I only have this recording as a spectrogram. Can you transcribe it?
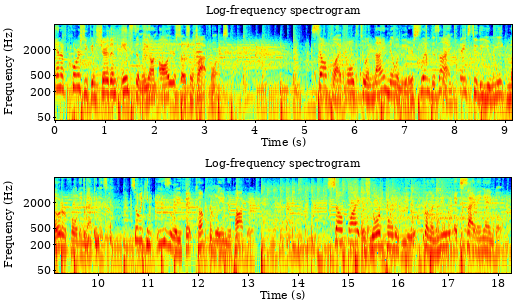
And of course, you can share them instantly on all your social platforms. Selfly folds to a 9mm slim design thanks to the unique motor folding mechanism, so it can easily fit comfortably in your pocket. Selfly is your point of view from a new, exciting angle.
